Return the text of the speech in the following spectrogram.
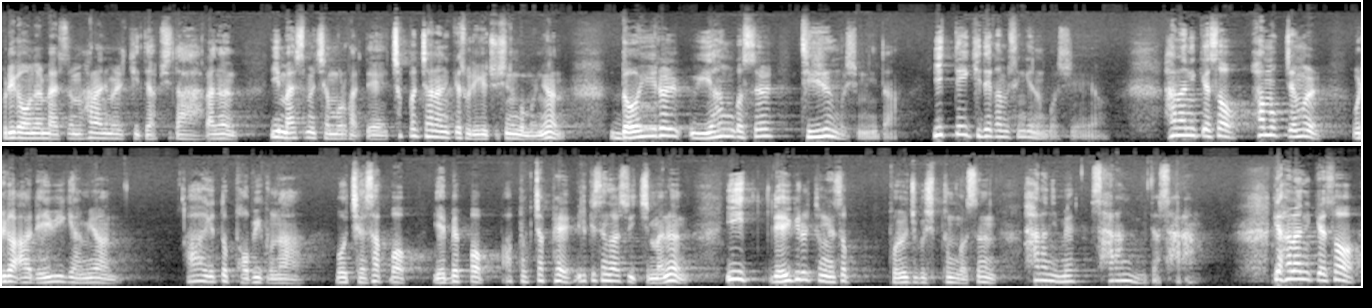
우리가 오늘 말씀 하나님을 기대합시다라는 이 말씀을 제목으로 갈 때 첫 번째 하나님께서 우리에게 주시는 건 뭐냐면 너희를 위한 것을 드리는 것입니다. 이때 기대감이 생기는 것이에요. 하나님께서 화목제물 우리가 아 레위기 하면 아 이게 또 법이구나 뭐 제사법 예배법 아 복잡해 이렇게 생각할 수 있지만은 이 레위기를 통해서 보여주고 싶은 것은 하나님의 사랑입니다. 사랑. 하나님께서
